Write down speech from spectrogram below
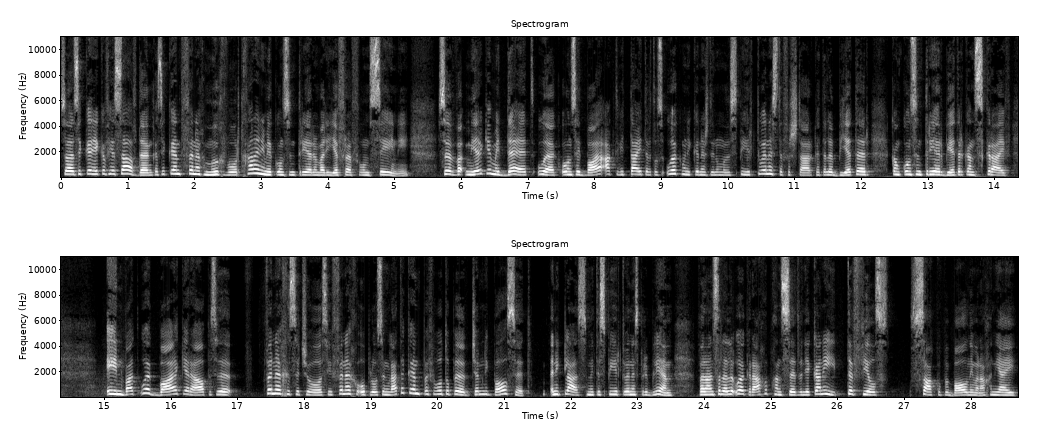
So as ek jy kan vir jouself dink as die kind vinnig moeg word, gaan hy nie meer konsentreer in wat die juffrou vir hom sê nie. So wat meer ek met dit ook, ons het baie aktiwiteite wat ons ook met die kinders doen om hulle spiertonus te versterk, dat hulle beter kan konsentreer, beter kan skryf. En wat ook baie keer help is 'n vinnige situasie, vinnige oplossing. Laat 'n kind byvoorbeeld op 'n gymnastikbal sit in die klas met 'n spiertonus probleem, want dan sal hulle ook regop gaan sit want jy kan nie te veel sak op 'n bal nie want dan gaan jy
